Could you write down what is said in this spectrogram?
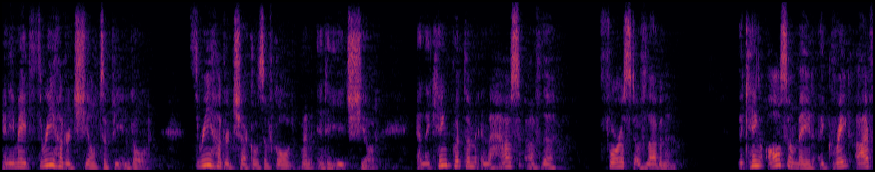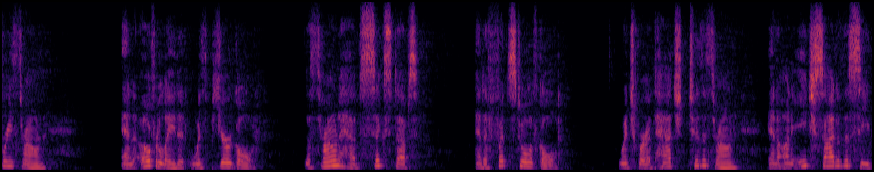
and he made 300 shields of beaten gold. 300 shekels of gold went into each shield and the king put them in the house of the forest of Lebanon. The king also made a great ivory throne and overlaid it with pure gold. The throne had six steps and a footstool of gold, which were attached to the throne, and on each side of the seat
